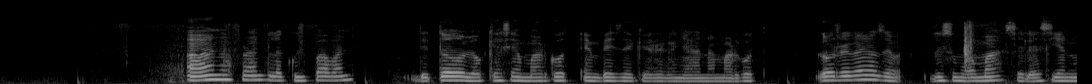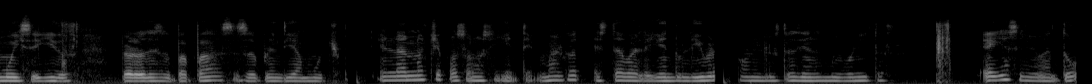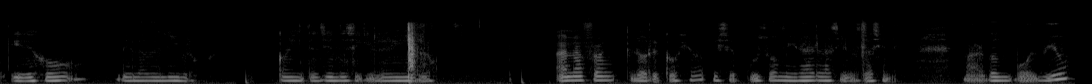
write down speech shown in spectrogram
A Ana Frank la culpaban de todo lo que hacía Margot en vez de que regañaran a Margot. Los regaños de, de su mamá se le hacían muy seguidos, pero los de su papá se sorprendía mucho. En la noche pasó lo siguiente. Margot estaba leyendo un libro con ilustraciones muy bonitas. Ella se levantó y dejó de lado el libro, con intención de seguir leyendo. Ana Frank lo recogió y se puso a mirar las ilustraciones. Margot volvió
